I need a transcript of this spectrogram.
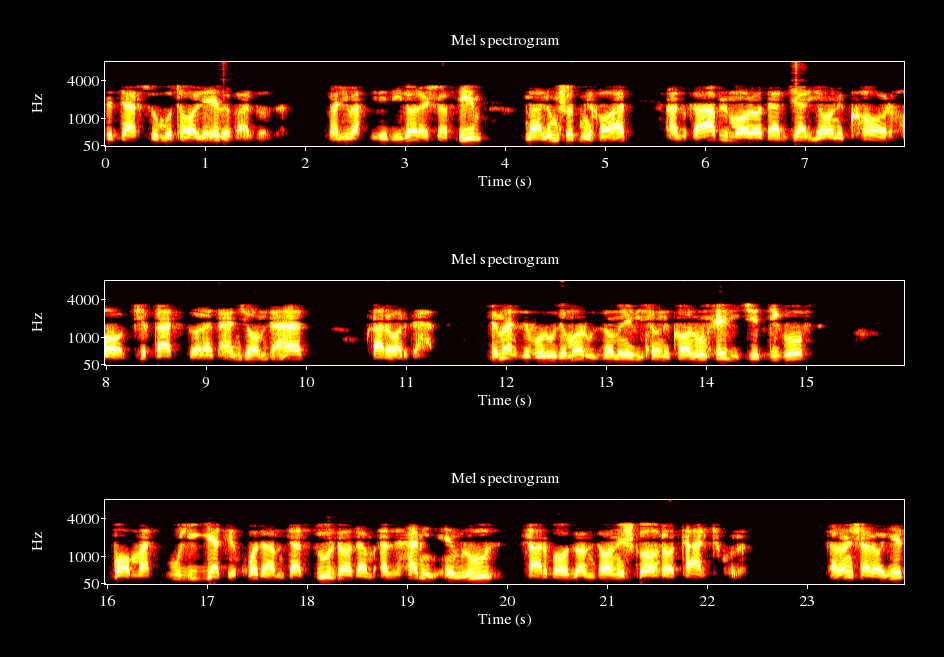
به درس و مطالعه بپردازند. ولی وقتی به دیدارش رفتیم معلوم شد می‌خواهد از قبل ما را در جریان کارها که قصد دارد انجام دهد قرار دهد. به محض ورود ما روزنامه نویسان کانون خیلی جدی گفت با مسئولیت خودم دستور دادم از همین امروز سربازان دانشگاه را ترک کنند. در آن شرایط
